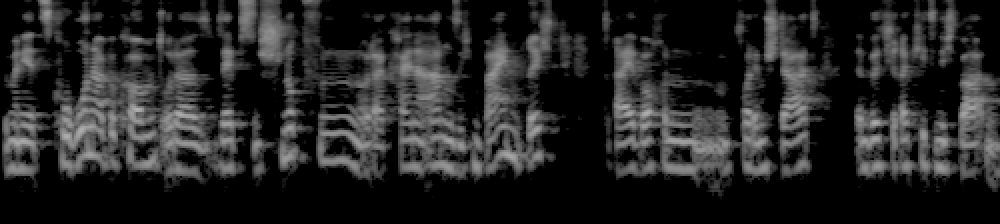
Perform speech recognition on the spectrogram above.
wenn man jetzt Corona bekommt oder selbst einen Schnupfen oder keine Ahnung, sich ein Bein bricht, drei Wochen vor dem Start, dann wird die Rakete nicht warten.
